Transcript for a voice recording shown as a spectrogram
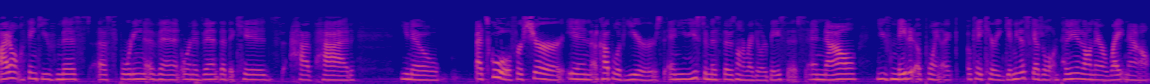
I don't think you've missed a sporting event or an event that the kids have had, you know, at school for sure in a couple of years. And you used to miss those on a regular basis. And now you've made it a point like, okay, Carrie, give me the schedule. I'm putting it on there right now.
